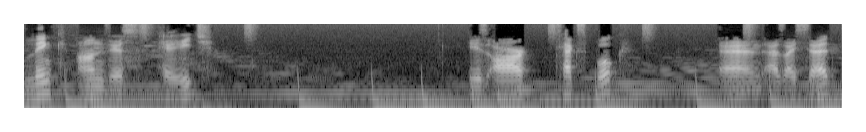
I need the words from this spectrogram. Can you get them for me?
link on this page is our textbook and as I said,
